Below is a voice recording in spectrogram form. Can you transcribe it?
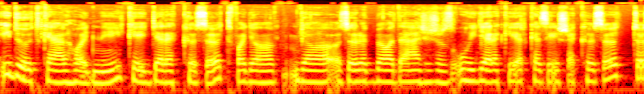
Időt kell hagyni két gyerek között, vagy a, ugye az örökbeadás és az új gyerek érkezése között.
